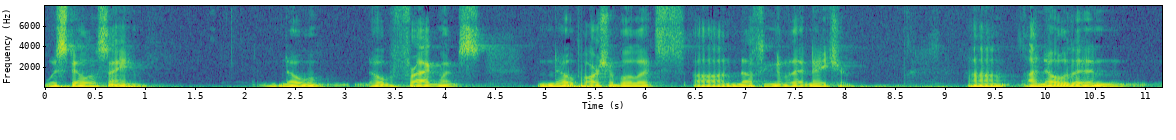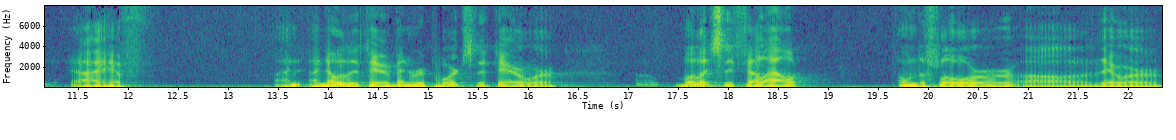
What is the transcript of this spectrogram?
was still the same. No no fragments, no partial bullets, uh, nothing of that nature. Uh, I know that in, I have. I, I know that there have been reports that there were bullets that fell out on the floor. Uh, there were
